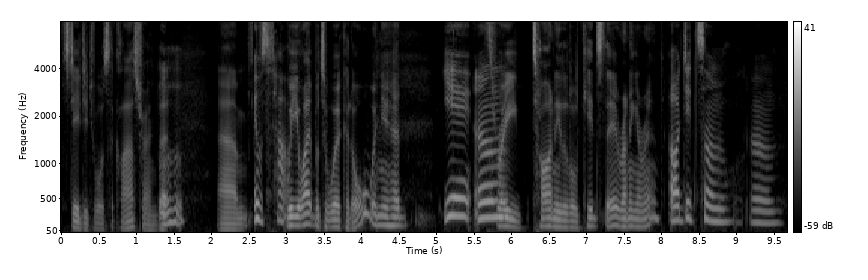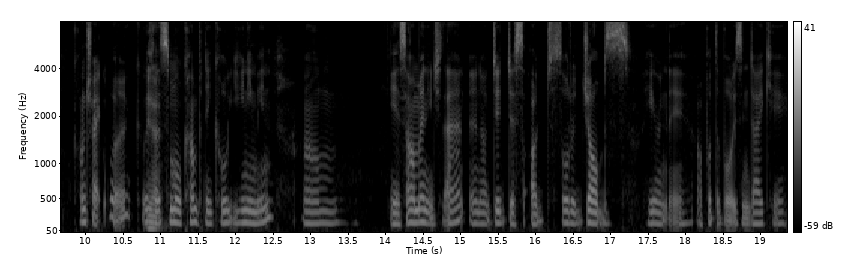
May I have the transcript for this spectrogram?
steered you towards the classroom, but mm-hmm. um, it was tough. Were you able to work at all when you had yeah um, three tiny little kids there running around? I did some um, contract work with yeah. a small company called Unimin. Um, yeah, so I managed that, and I did just odd sort of jobs here and there. I put the boys in daycare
